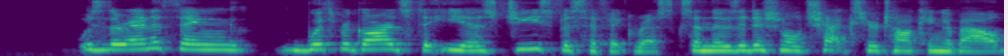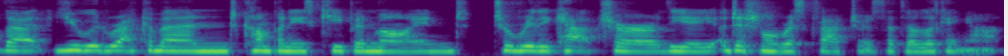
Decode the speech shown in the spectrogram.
was there anything with regards to ESG specific risks and those additional checks you're talking about that you would recommend companies keep in mind to really capture the additional risk factors that they're looking at?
